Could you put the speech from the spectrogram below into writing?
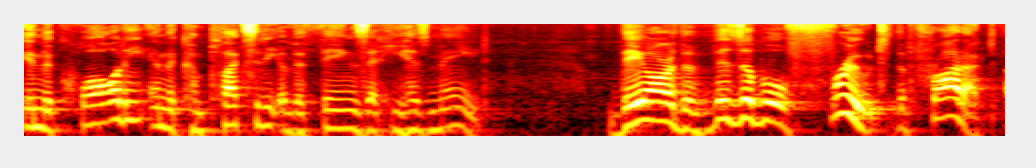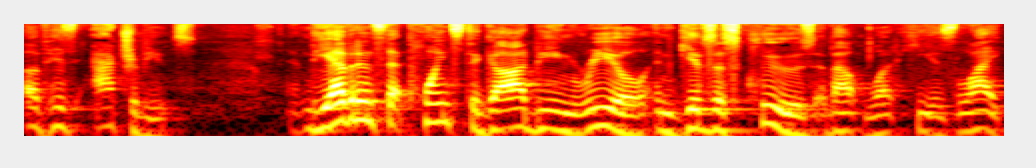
in the quality and the complexity of the things that He has made. They are the visible fruit, the product of His attributes, the evidence that points to God being real and gives us clues about what He is like.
